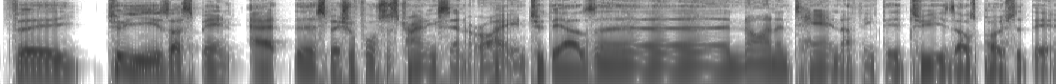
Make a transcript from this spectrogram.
for two years, I spent at the Special Forces Training Center, right? In 2009 and 10, I think the two years I was posted there.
